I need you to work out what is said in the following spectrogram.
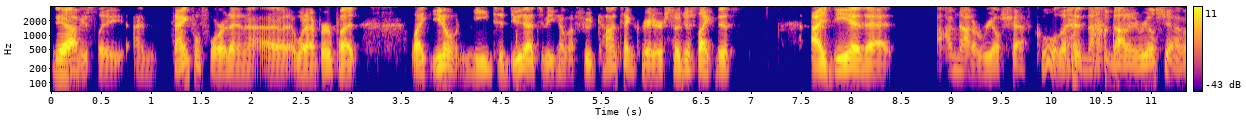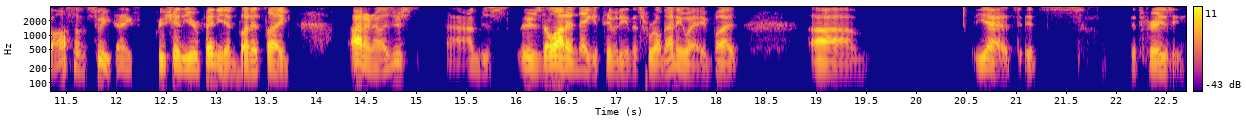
yeah, obviously I'm thankful for it and uh, whatever. But like you don't need to do that to become a food content creator. So just like this idea that I'm not a real chef, cool. Then I'm not a real chef. Awesome, sweet, thanks. Appreciate your opinion. But it's like, I don't know. It's just I'm just there's a lot of negativity in this world anyway. But um, yeah, it's it's it's crazy.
